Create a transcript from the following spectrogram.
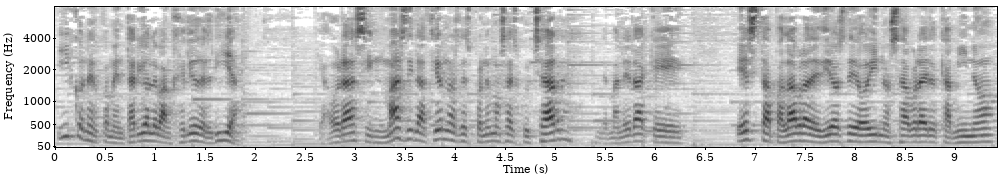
y con el comentario al Evangelio del día, y ahora, sin más dilación, nos disponemos a escuchar, de manera que esta palabra de Dios de hoy nos abra el camino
